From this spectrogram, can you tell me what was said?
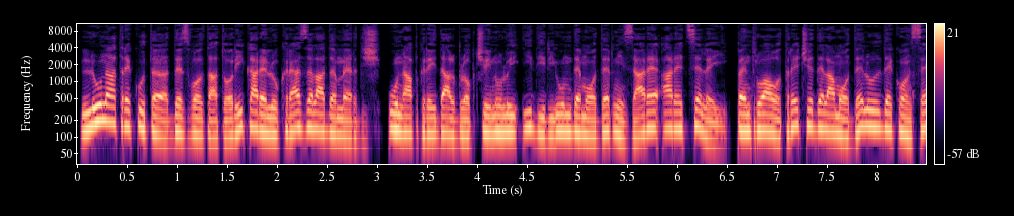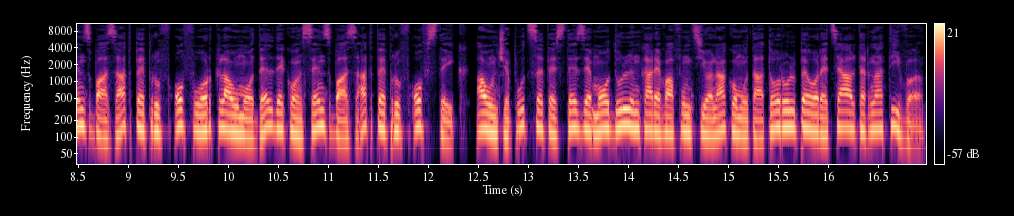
Luna trecută, dezvoltatorii care lucrează la The Merge, un upgrade al blockchain-ului Ethereum de modernizare a rețelei, pentru a o trece de la modelul de consens bazat pe Proof of Work la un model de consens bazat pe Proof of Stake, au început să testeze modul în care va funcționa comutatorul pe o rețea alternativă.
